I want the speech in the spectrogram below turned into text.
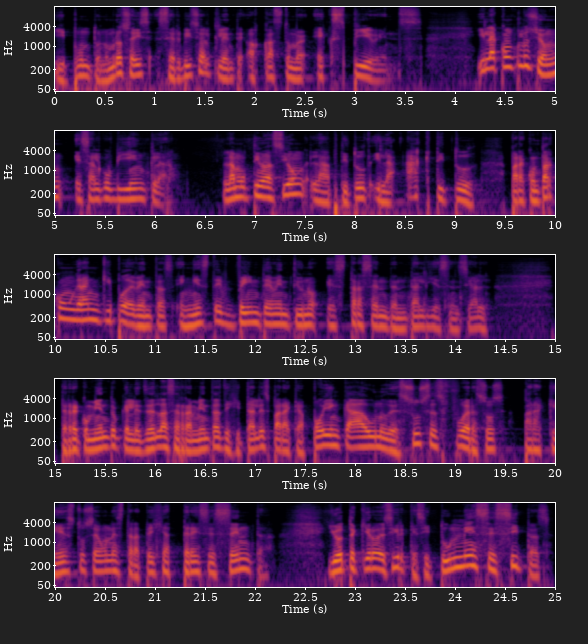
Y punto número seis, servicio al cliente o customer experience. Y la conclusión es algo bien claro. La motivación, la aptitud y la actitud para contar con un gran equipo de ventas en este 2021 es trascendental y esencial. Te recomiendo que les des las herramientas digitales para que apoyen cada uno de sus esfuerzos para que esto sea una estrategia 360. Yo te quiero decir que si tú necesitas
